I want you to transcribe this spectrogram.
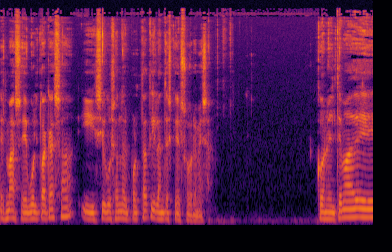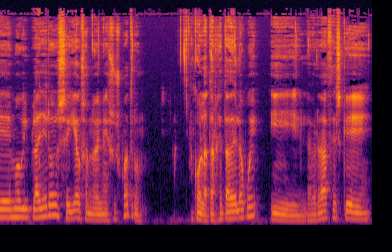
es más, he vuelto a casa y sigo usando el portátil antes que el sobremesa. Con el tema de móvil playeros seguía usando el Nexus 4 con la tarjeta de Lowy y la verdad es que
